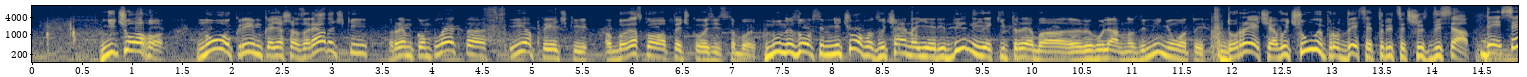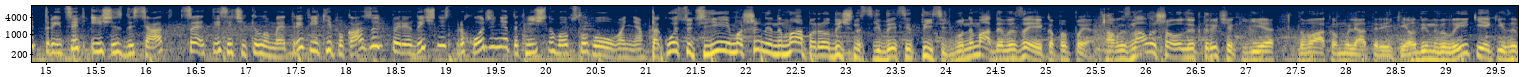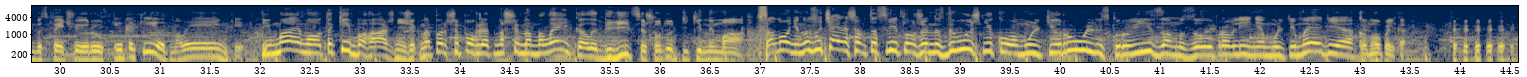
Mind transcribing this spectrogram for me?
Нічого. Ну, окрім, звісно, зарядочки, ремкомплекта і аптечки. Обов'язково аптечку возіть з собою. Ну, не зовсім нічого. Звичайно, є рідини, які треба регулярно замінювати. До речі, а ви чули про 10, 30, 60? 10, 30 і 60 – це тисячі кілометрів, які показують періодичність проходження технічного обслуговування. Так ось у цієї машини нема періодичності 10 тисяч, бо нема ДВЗ і КПП. А ви знали, що у електричок є два акумулятори, які один великий, який забезпечує рух, і такий от маленький. І маємо отакий багажничок. На перший погляд машина маленька, але дивіться, що тут тільки нема. В салоні, ну звичайно ж, автосвітло вже не здивуєш нікого. Мультируль з круїзом, з управлінням мультимедіа. Конопелька.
